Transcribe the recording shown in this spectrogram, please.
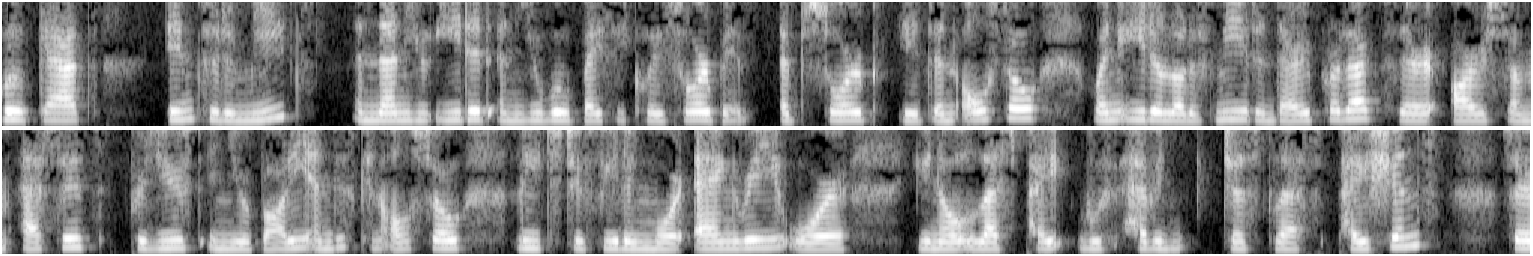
will get into the meat and then you eat it and you will basically absorb it absorb it. And also when you eat a lot of meat and dairy products there are some acids produced in your body and this can also lead to feeling more angry or you know less pa- having just less patience so i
